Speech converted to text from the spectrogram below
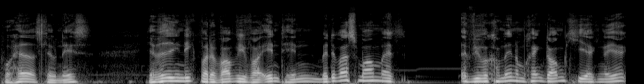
på Haderslev Næs. Jeg ved egentlig ikke, hvor det var, vi var endt henne, men det var som om, at, at vi var kommet ind omkring Domkirken, og jeg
